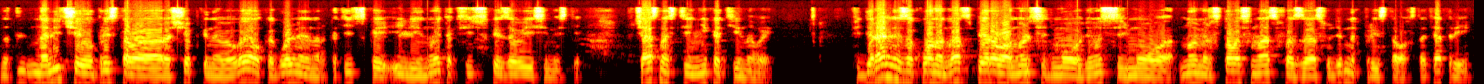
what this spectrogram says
наличие у пристава Расщепкиной ВВ алкогольной, наркотической или иной токсической зависимости, в частности никотиновой. Федеральный закон от 21.07.97 номер 118 ФЗ о судебных приставах, статья 3.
